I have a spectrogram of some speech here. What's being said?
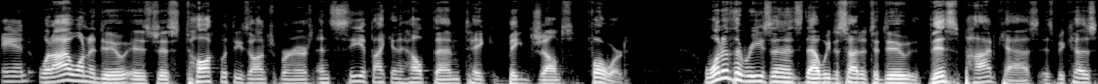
And what I want to do is just talk with these entrepreneurs and see if I can help them take big jumps forward. One of the reasons that we decided to do this podcast is because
